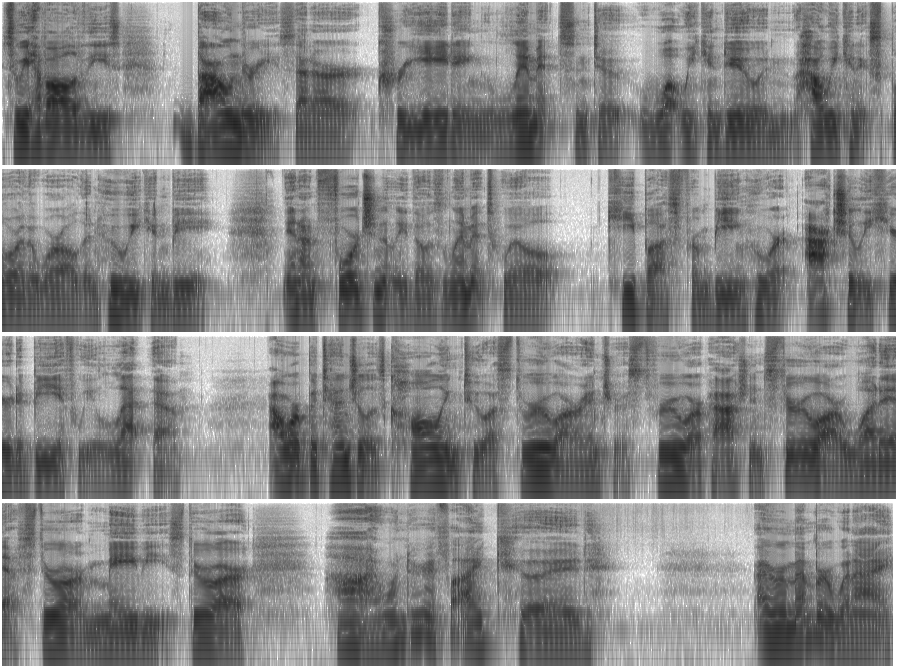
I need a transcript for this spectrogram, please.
So, we have all of these boundaries that are creating limits into what we can do and how we can explore the world and who we can be. And unfortunately, those limits will keep us from being who we're actually here to be if we let them. Our potential is calling to us through our interests, through our passions, through our what ifs, through our maybes, through our, ah, I wonder if I could. I remember when I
